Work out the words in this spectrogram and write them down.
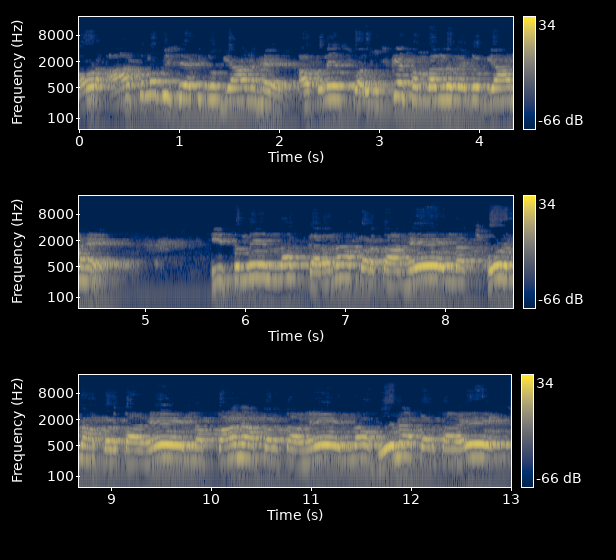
और आत्म विषय जो ज्ञान है, अपने स्वरूप के संबंध में जो ज्ञान है, इसमें न करना पड़ता है, न छोड़ना पड़ता है, न पाना पड़ता है, न होना पड़ता है,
